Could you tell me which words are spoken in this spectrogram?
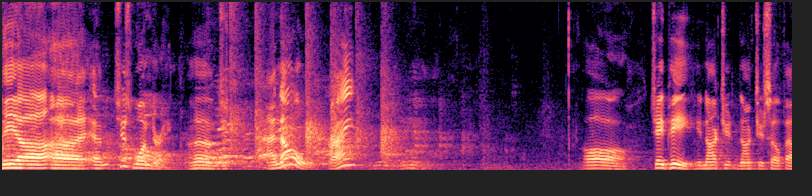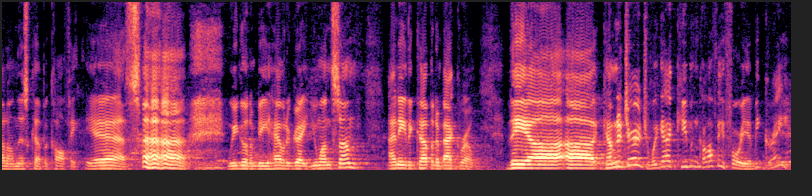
The, uh, uh, I'm just wondering. Uh, just, I know, right? Oh, JP, you knocked, your, knocked yourself out on this cup of coffee. Yes. We're going to be having a great. You want some? I need a cup in the back row. The, uh, uh, come to church. We got Cuban coffee for you. It'd be great.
